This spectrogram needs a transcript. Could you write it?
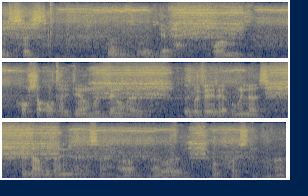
Confirm deceased. Yep. Bottom. I'll shut. I'll take it down. We've ventilated. it. We've aired out the windows. There's no other dangers there, so. Alright, no worries. We'll post them. Alright.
